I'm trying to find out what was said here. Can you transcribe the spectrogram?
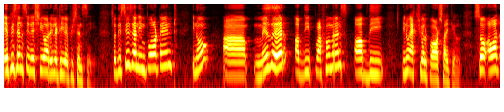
efficiency ratio or relative efficiency. So, this is an important you know uh, measure of the performance of the you know actual power cycle. So, our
